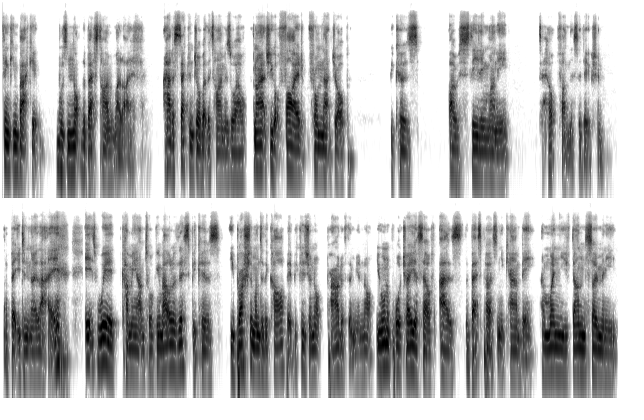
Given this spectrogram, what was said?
thinking back, it was not the best time of my life. I had a second job at the time as well, and I actually got fired from that job because I was stealing money to help fund this addiction. I bet you didn't know that. Eh? it's weird coming out and talking about all of this because you brush them under the carpet because you're not proud of them. You're not, you want to portray yourself as the best person you can be. And when you've done so many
